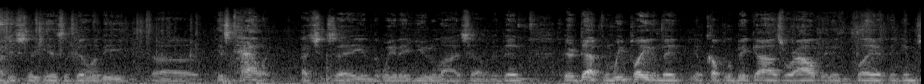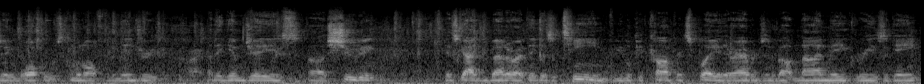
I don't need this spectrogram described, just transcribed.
Obviously, his ability, uh, his talent, I should say, in the way they utilize him, and then their depth. And we played them, they, you know, a couple of big guys were out; they didn't play. I think MJ Walker was coming off of an injury. I think MJ's uh, shooting has gotten better. I think as a team, if you look at conference play, they're averaging about nine made threes a game.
